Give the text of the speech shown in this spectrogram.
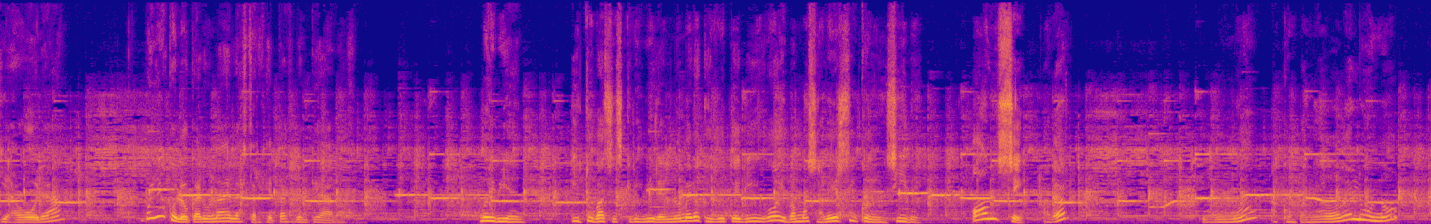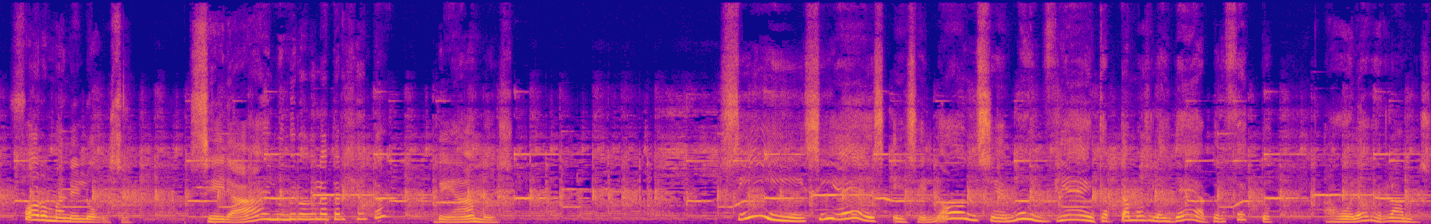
Y ahora voy a colocar una de las tarjetas volteadas. Muy bien, y tú vas a escribir el número que yo te digo y vamos a ver si coincide. 11, a ver. 1 acompañado del 1 forman el 11. ¿Será el número de la tarjeta? Veamos. Sí, sí es, es el 11. Muy bien, captamos la idea, perfecto. Ahora borramos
